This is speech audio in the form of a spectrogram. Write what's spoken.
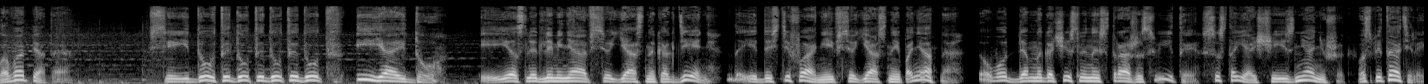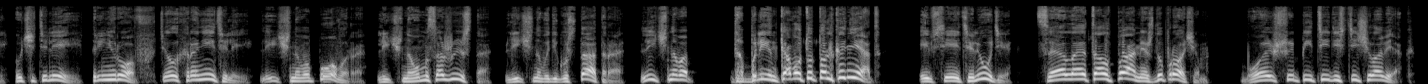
Глава пятая. Все идут, идут, идут, идут, и я иду. И если для меня все ясно как день, да и для Стефании все ясно и понятно, то вот для многочисленной стражи свиты, состоящей из нянюшек, воспитателей, учителей, тренеров, телохранителей, личного повара, личного массажиста, личного дегустатора, личного... Да блин, кого тут только нет! И все эти люди — целая толпа, между прочим. Больше пятидесяти человек.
